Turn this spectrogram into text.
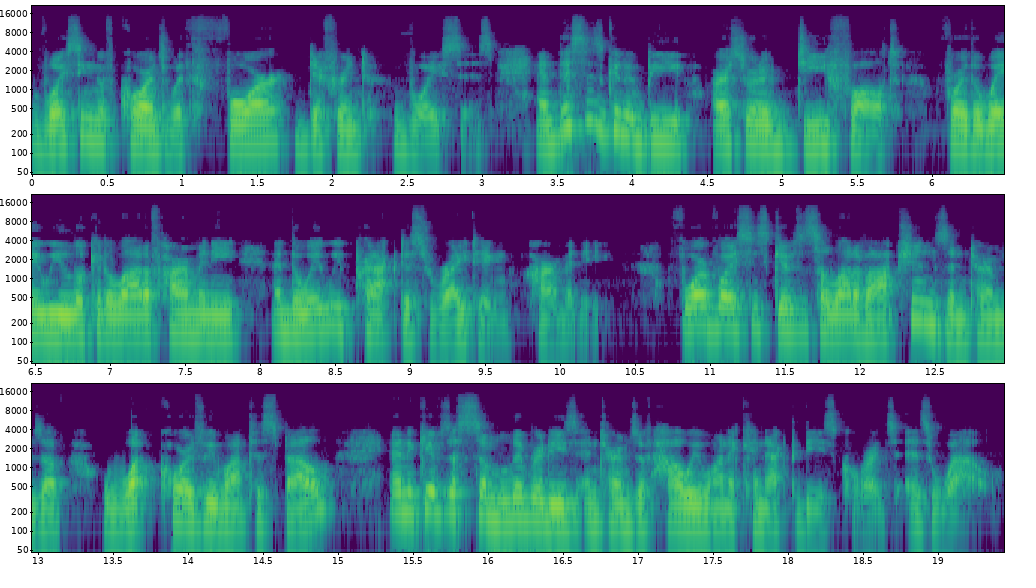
Voicing of chords with four different voices. And this is going to be our sort of default for the way we look at a lot of harmony and the way we practice writing harmony. Four voices gives us a lot of options in terms of what chords we want to spell, and it gives us some liberties in terms of how we want to connect these chords as well.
